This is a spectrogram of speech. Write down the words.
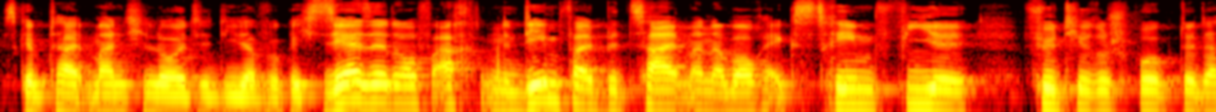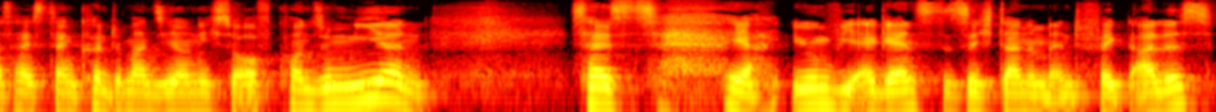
Es gibt halt manche Leute, die da wirklich sehr, sehr drauf achten. In dem Fall bezahlt man aber auch extrem viel für tierische Produkte. Das heißt, dann könnte man sie auch nicht so oft konsumieren. Das heißt, ja, irgendwie ergänzt es sich dann im Endeffekt alles.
